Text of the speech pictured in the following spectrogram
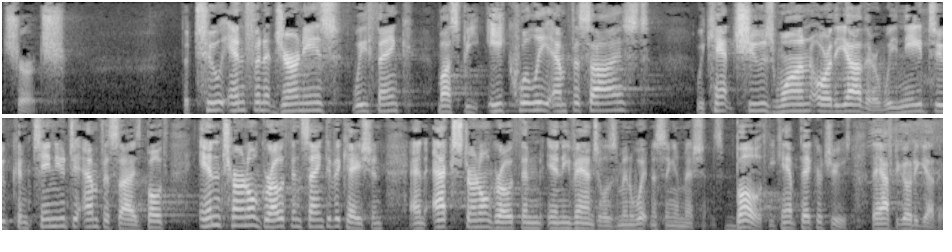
church. The two infinite journeys, we think, must be equally emphasized. We can't choose one or the other. We need to continue to emphasize both internal growth and sanctification and external growth in, in, evangelism and witnessing and missions. Both. You can't pick or choose. They have to go together.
